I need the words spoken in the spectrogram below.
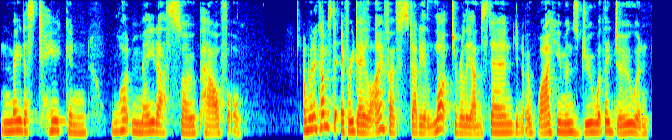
made us tick and what made us so powerful. And when it comes to everyday life, I've studied a lot to really understand, you know, why humans do what they do and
